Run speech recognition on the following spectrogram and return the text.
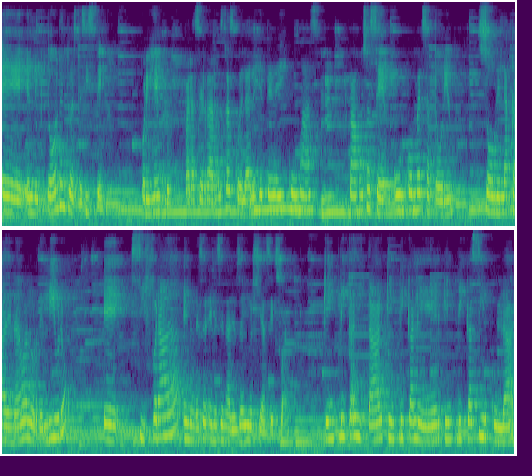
eh, el lector dentro de este sistema. Por ejemplo, para cerrar nuestra escuela LGTBIQ, vamos a hacer un conversatorio sobre la cadena de valor del libro cifrada en, en escenarios de diversidad sexual. ¿Qué implica editar? ¿Qué implica leer? ¿Qué implica circular?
